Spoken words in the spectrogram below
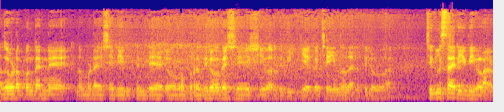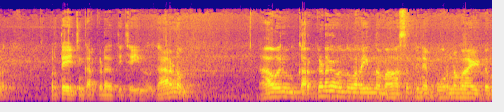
അതോടൊപ്പം തന്നെ നമ്മുടെ ശരീരത്തിന്റെ രോഗപ്രതിരോധ ശേഷി വർദ്ധിപ്പിക്കുകയൊക്കെ ചെയ്യുന്ന തരത്തിലുള്ള ചികിത്സാ രീതികളാണ് പ്രത്യേകിച്ചും കർക്കിടകത്തിൽ ചെയ്യുന്നത്. കാരണം ആ ഒരു കർക്കിടകം എന്ന് പറയുന്ന മാസത്തിനെ പൂർണമായിട്ടും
